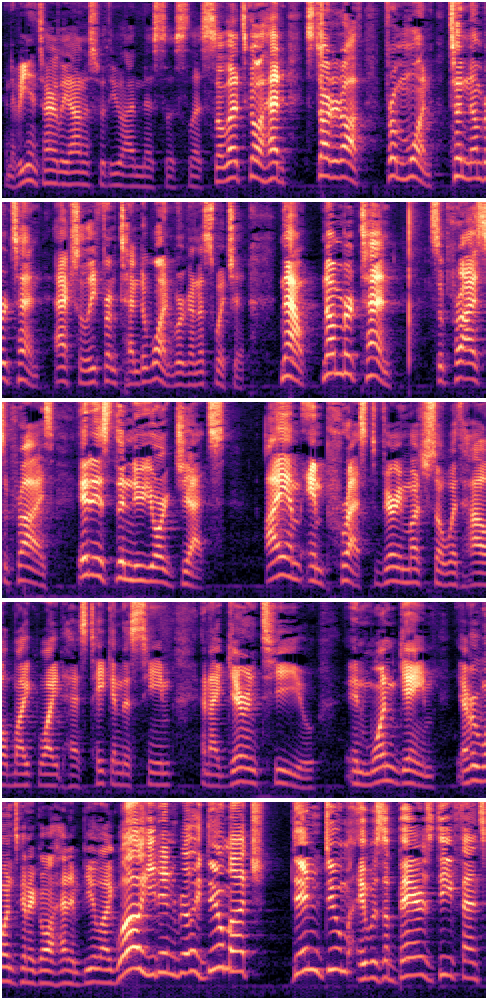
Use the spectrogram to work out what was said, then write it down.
And to be entirely honest with you, I missed this list. So let's go ahead, start it off from 1 to number 10. Actually, from 10 to 1. We're going to switch it. Now, number 10, surprise, surprise, it is the New York Jets. I am impressed very much so with how Mike White has taken this team, and I guarantee you, in one game, everyone's going to go ahead and be like, well, he didn't really do much. Didn't do much. It was a Bears defense.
